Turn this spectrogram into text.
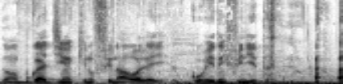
Dá uma bugadinha aqui no final, olha aí. Corrida infinita.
